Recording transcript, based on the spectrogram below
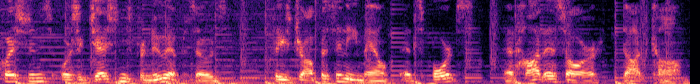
questions, or suggestions for new episodes, please drop us an email at sports at hotsr.com.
